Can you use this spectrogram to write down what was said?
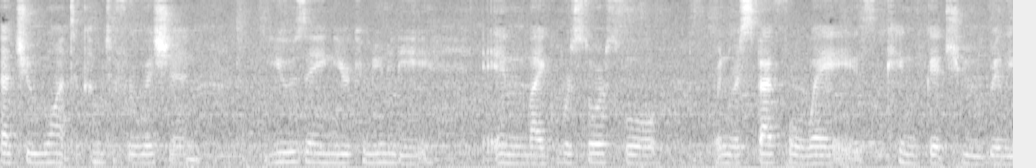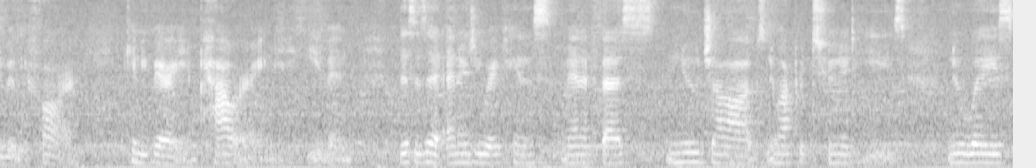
that you want to come to fruition, using your community in like resourceful and respectful ways can get you really, really far. Can be very empowering, even. This is an energy where it can manifest new jobs, new opportunities, new ways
